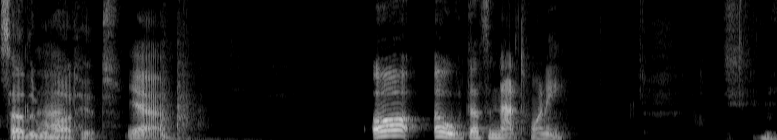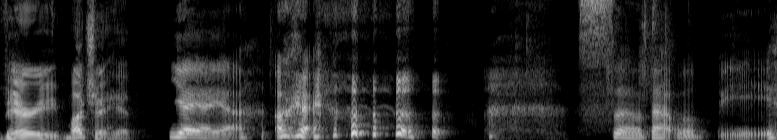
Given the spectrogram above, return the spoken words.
sadly will not hit Yeah. Oh, oh, that's a nat 20. very much a hit Yeah, yeah, yeah. Okay. so that will be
